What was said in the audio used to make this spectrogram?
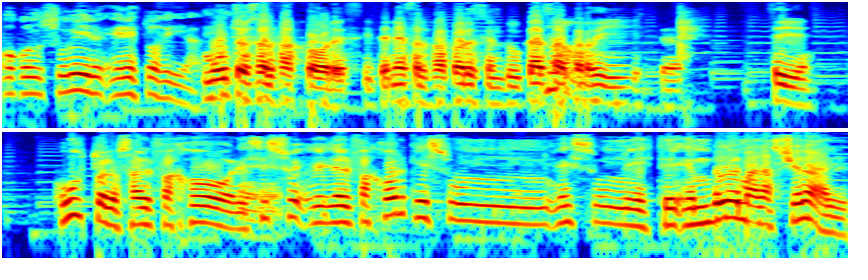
o consumir en estos días? muchos alfajores, si tenés alfajores en tu casa No. perdiste. Sí, Justo los alfajores. Eh. Eso, el alfajor que es un, es un este, emblema nacional.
